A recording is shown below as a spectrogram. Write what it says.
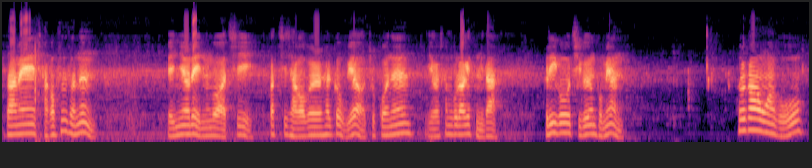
그 다음에 작업 순서는 매뉴얼에 있는 것 같이 똑같이 작업을 할 거고요. 조건은 이걸 참고로 하겠습니다. 그리고 지금 보면 홀가공하고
